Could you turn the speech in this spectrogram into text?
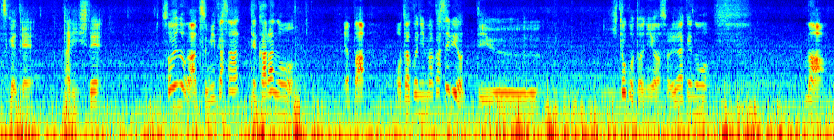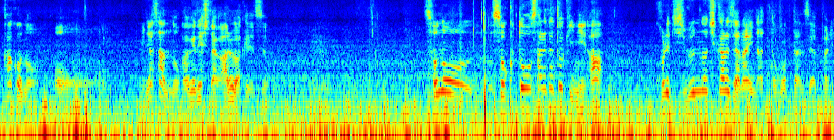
つけてたりしてそういうのが積み重なってからのやっぱお宅に任せるよっていう一言にはそれだけのまあ過去の皆さんのおかげでしたがあるわけですよ。その即答された時にあこれ自分の力じゃないなって思ったんですよやっぱり。う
